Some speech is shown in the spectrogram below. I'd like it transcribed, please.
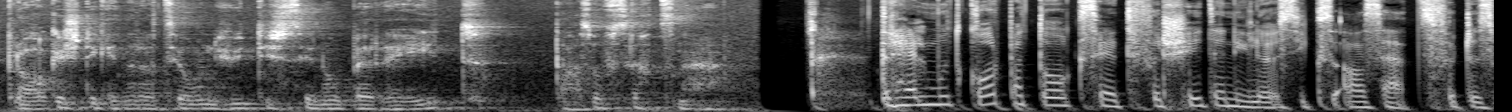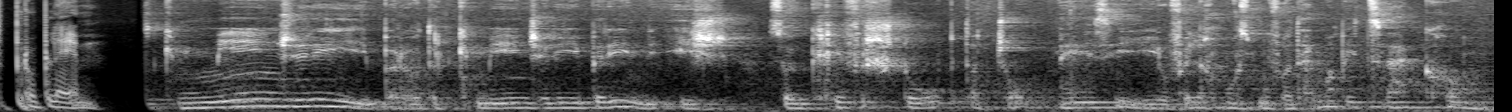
Die Frage ist, die Generation heute ist sie noch bereit, das auf sich zu nehmen. Der Helmut Gorbato sieht verschiedene Lösungsansätze für das Problem. Der Gemeinschreiber oder die Gemeinschreiberin ist, soll kein verstobter Job mehr sein. Und vielleicht muss man von dem ein bisschen wegkommen.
